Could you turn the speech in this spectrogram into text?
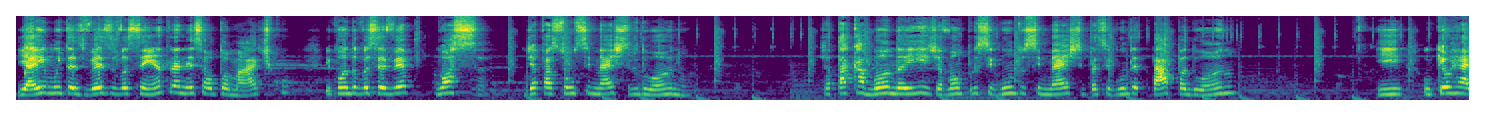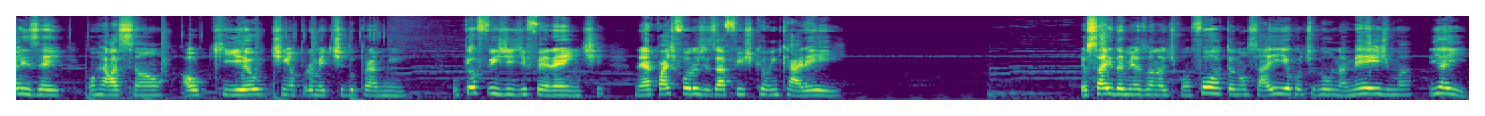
E aí muitas vezes você entra nesse automático e quando você vê, nossa, já passou um semestre do ano já está acabando aí, já vamos para o segundo semestre, para a segunda etapa do ano. E o que eu realizei com relação ao que eu tinha prometido para mim? O que eu fiz de diferente? Né? Quais foram os desafios que eu encarei? Eu saí da minha zona de conforto, eu não saí, eu continuo na mesma. E aí?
